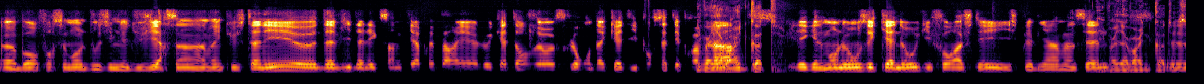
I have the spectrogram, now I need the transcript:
Euh, bon, forcément, le 12 hymne du Gers hein, a vaincu cette année. Euh, David Alexandre qui a préparé le 14 euh, Fleuron d'Acadie pour cette il va y avoir une cote. Il a également le 11 Ecano qu'il faut racheter. Il se plaît bien à Il Vincennes. va y avoir une cote aussi.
